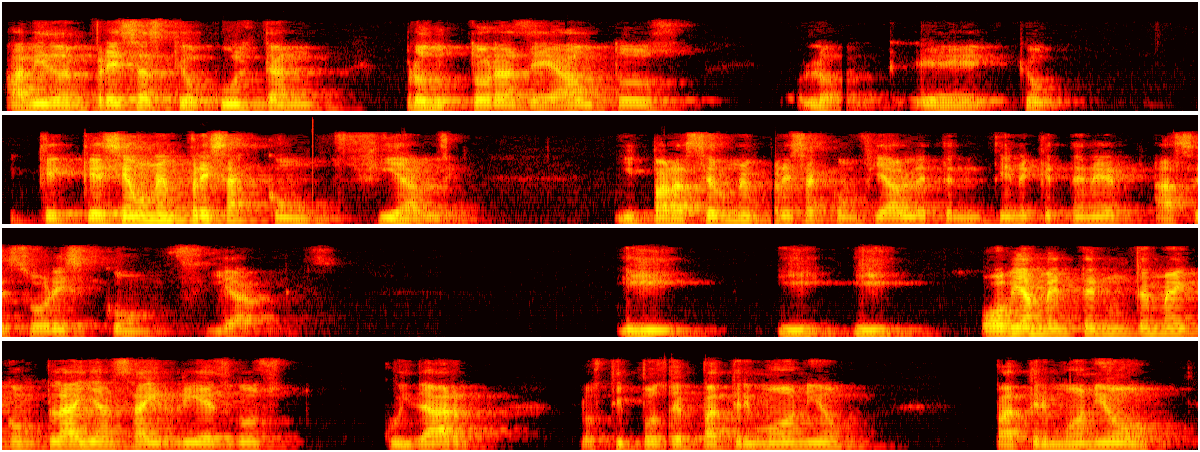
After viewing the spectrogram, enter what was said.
Ha habido empresas que ocultan, productoras de autos, eh, que, que sea una empresa confiable. Y para ser una empresa confiable tiene que tener asesores confiables. Y, y, obviamente en un tema de compliance hay riesgos, cuidar los tipos de patrimonio. Patrimonio,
